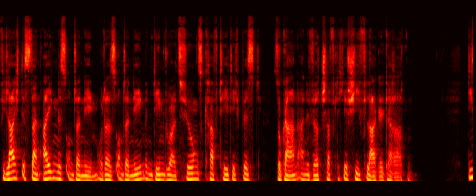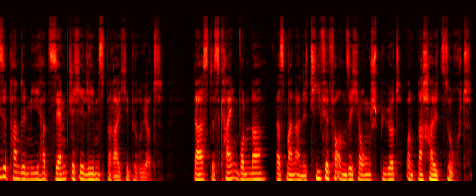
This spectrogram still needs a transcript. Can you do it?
Vielleicht ist dein eigenes Unternehmen oder das Unternehmen, in dem du als Führungskraft tätig bist, sogar in eine wirtschaftliche Schieflage geraten. Diese Pandemie hat sämtliche Lebensbereiche berührt. Da ist es kein Wunder, dass man eine tiefe Verunsicherung spürt und nach Halt sucht.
